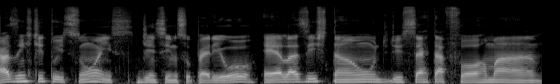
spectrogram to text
As instituições de ensino superior, elas estão, de certa forma,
